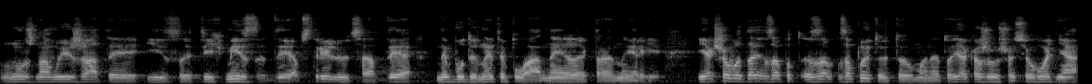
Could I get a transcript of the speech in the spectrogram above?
нужно виїжджати із тих місць, де обстрілюються, де не буде ні тепла, ні електроенергії. І якщо ви запитуєте у мене, то я кажу, що сьогодні, е,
